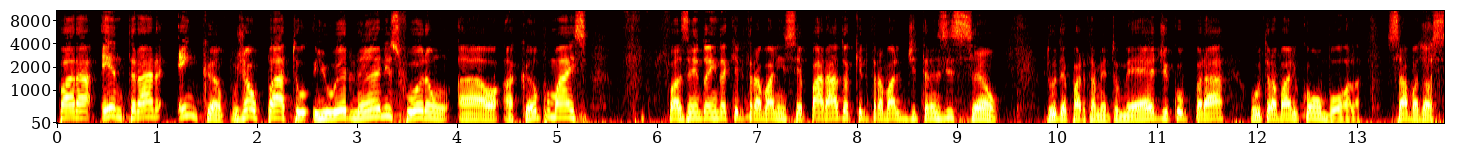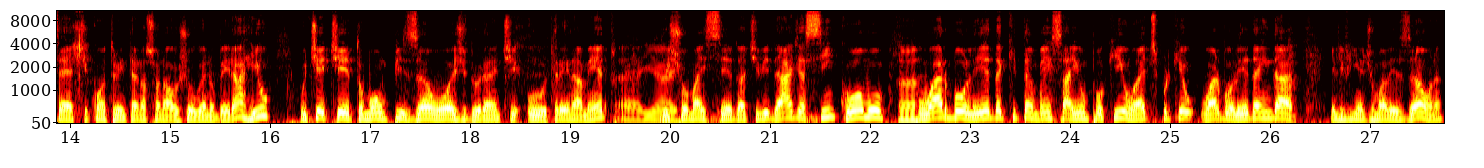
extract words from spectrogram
para entrar em campo. Já o Pato e o Hernanes foram a, a campo, mas fazendo ainda aquele trabalho em separado, aquele trabalho de transição do departamento médico para o trabalho com bola. Sábado às 7 contra o Internacional, o jogo é no Beira Rio. O Tietê tomou um pisão hoje durante o treinamento, Ai, ai. deixou mais cedo a atividade, assim como Ah. o Arboleda, que também saiu um pouquinho antes, porque o Arboleda ainda ele vinha de uma lesão, né?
